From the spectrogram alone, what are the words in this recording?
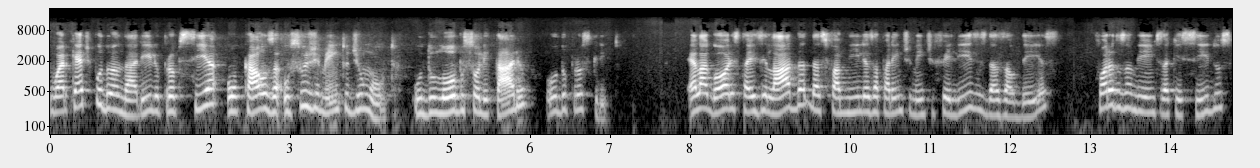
O arquétipo do andarilho propicia ou causa o surgimento de um outro, o do lobo solitário ou do proscrito. Ela agora está exilada das famílias aparentemente felizes das aldeias, fora dos ambientes aquecidos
